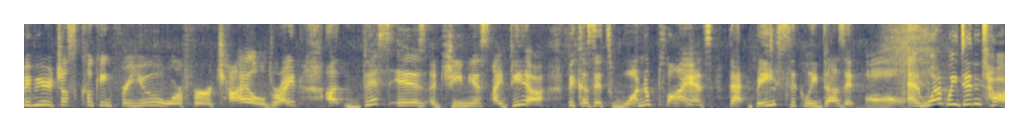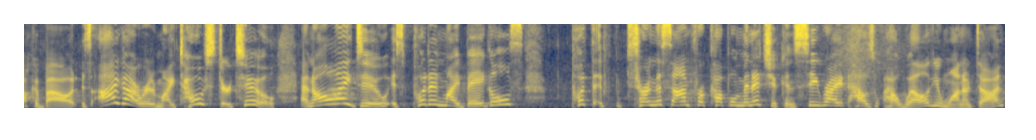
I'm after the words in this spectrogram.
maybe you're just cooking for you or for a child, right? Uh, this is a genius idea because it's one appliance that basically does it all. And what we didn't talk about is I got rid of my toaster too. And all I do is put in my bagels, put the, turn this on for a couple minutes. You can see right how, how well you want it done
